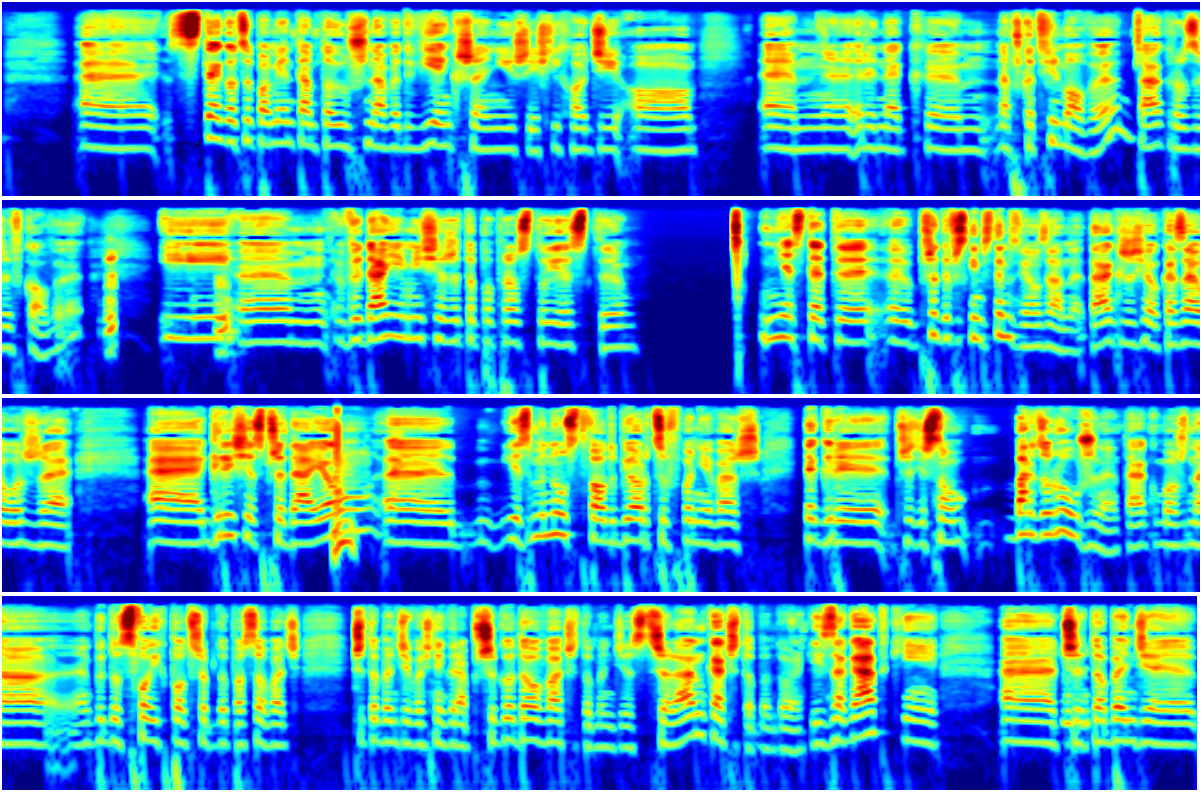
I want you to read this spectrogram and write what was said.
Z tego co pamiętam, to już nawet większe niż jeśli chodzi o rynek na przykład filmowy, tak, rozrywkowy. I wydaje mi się, że to po prostu jest y, niestety y, przede wszystkim z tym związane, tak, że się okazało, że E, gry się sprzedają, e, jest mnóstwo odbiorców, ponieważ te gry przecież są bardzo różne, tak? Można jakby do swoich potrzeb dopasować, czy to będzie właśnie gra przygodowa, czy to będzie strzelanka, czy to będą jakieś zagadki, e, czy to będzie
